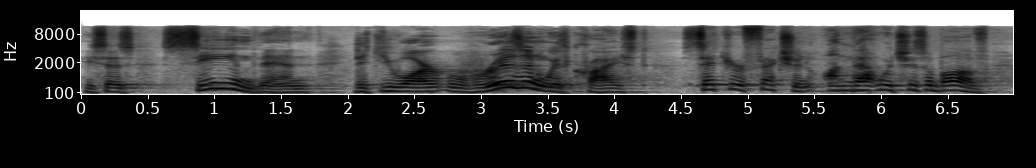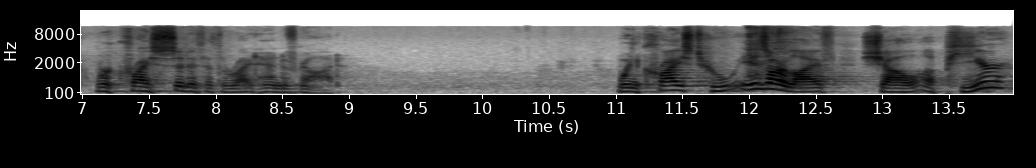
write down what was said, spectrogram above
He says, Seeing then that you are risen with Christ, set your affection on that which is above, where Christ sitteth at the right hand of God. When Christ, who is our life, shall appear,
